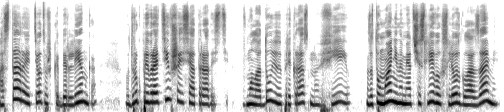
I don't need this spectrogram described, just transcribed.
А старая тетушка Берленга, вдруг превратившаяся от радости в молодую и прекрасную фею, затуманенными от счастливых слез глазами,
